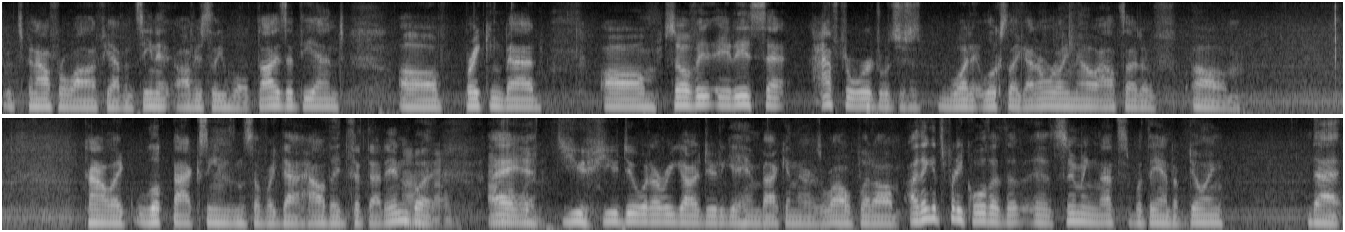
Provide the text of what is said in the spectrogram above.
it's been out for a while. If you haven't seen it, obviously Walt dies at the end of Breaking Bad. Um, so if it, it is set afterwards, which is what it looks like, I don't really know outside of um, kind of like look back scenes and stuff like that how they'd fit that in. I But. Hey, you you do whatever you got to do to get him back in there as well. But um, I think it's pretty cool that the, assuming that's what they end up doing, that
